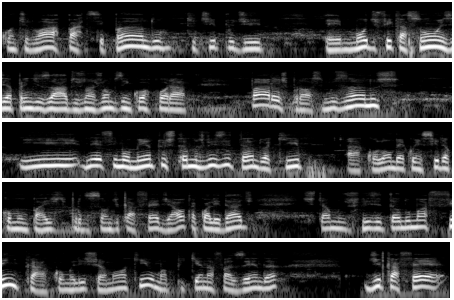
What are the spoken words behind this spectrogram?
continuar participando, que tipo de eh, modificações e aprendizados nós vamos incorporar para os próximos anos e nesse momento estamos visitando aqui. A Colômbia é conhecida como um país de produção de café de alta qualidade. Estamos visitando uma finca, como eles chamam aqui, uma pequena fazenda de café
